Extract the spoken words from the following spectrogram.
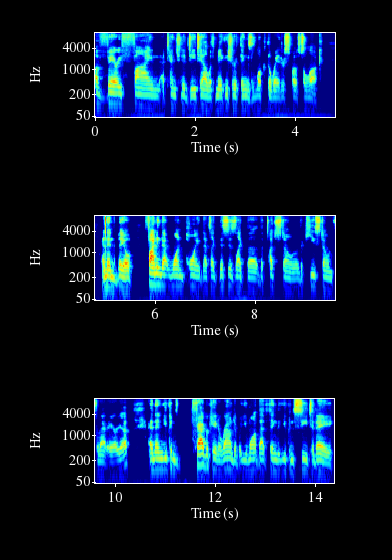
a very fine attention to detail with making sure things look the way they're supposed to look. And then you know finding that one point that's like this is like the the touchstone or the keystone for that area. And then you can fabricate around it but you want that thing that you can see today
